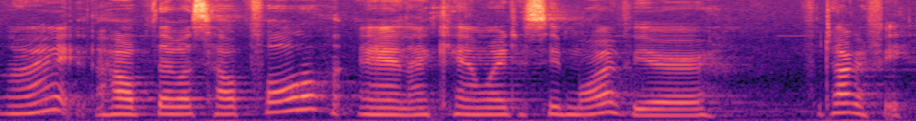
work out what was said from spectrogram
All right, I hope that was helpful, and I can't wait to see more of your photography.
